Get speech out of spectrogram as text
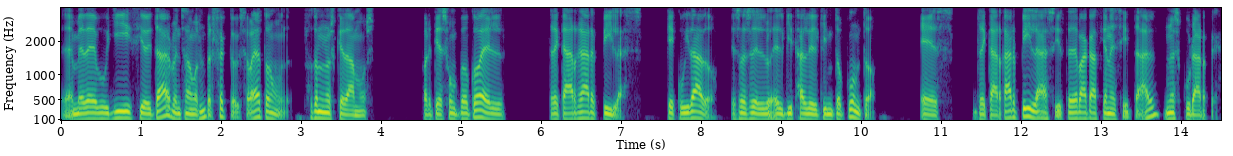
En vez de bullicio y tal, pensamos, perfecto, que se vaya todo el mundo. Nosotros nos quedamos, porque es un poco el recargar pilas. Que cuidado, eso es el, el quizá el quinto punto, es recargar pilas, irte de vacaciones y tal, no es curarte,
